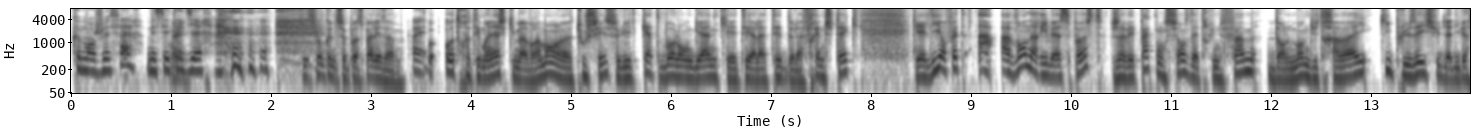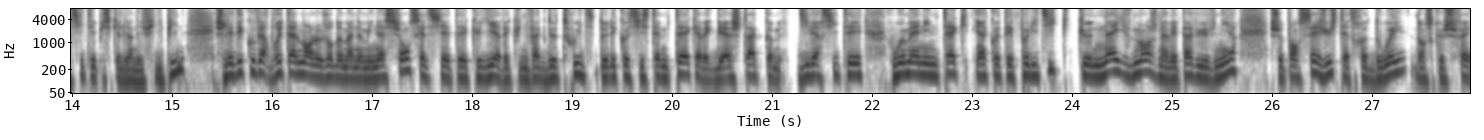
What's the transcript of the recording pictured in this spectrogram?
comment je vais faire? Mais c'est-à-dire ouais. question que ne se posent pas les hommes. Ouais. Autre témoignage qui m'a vraiment touché, celui de Kat Bolongan qui a été à la tête de la French Tech et elle dit en fait ah avant arrivé à ce poste, j'avais pas conscience d'être une femme dans le monde du travail, qui plus est issue de la diversité puisqu'elle vient des Philippines. Je l'ai découvert brutalement le jour de ma nomination. Celle-ci a été accueillie avec une vague de tweets de l'écosystème tech avec des hashtags comme diversité, women in tech et un côté politique que naïvement je n'avais pas vu venir. Je pensais juste être douée dans ce que je fais.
